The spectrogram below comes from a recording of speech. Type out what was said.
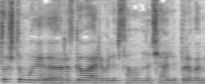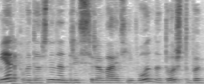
То, что мы э, разговаривали в самом начале, правомер, вы должны надрессировать его на то, чтобы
